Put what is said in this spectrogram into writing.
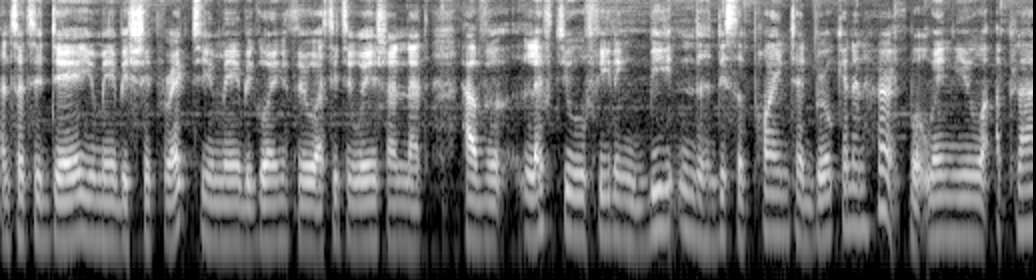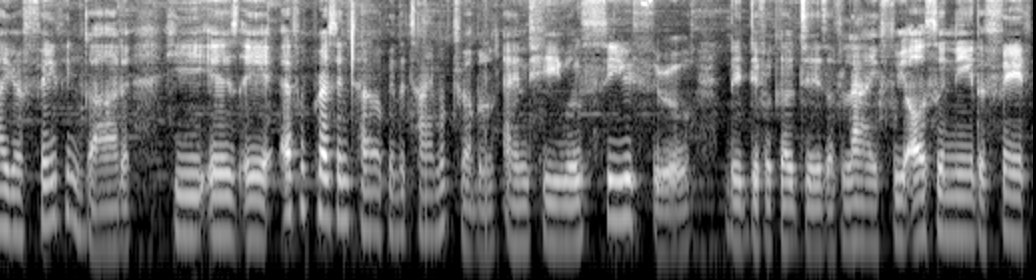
And so today you may be shipwrecked, you may be going through a situation that have left you feeling beaten, disappointed, broken and hurt. But when you apply your faith in God, he is a ever-present help in the time of trouble and he will see you through the difficulties of life. We also need the faith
